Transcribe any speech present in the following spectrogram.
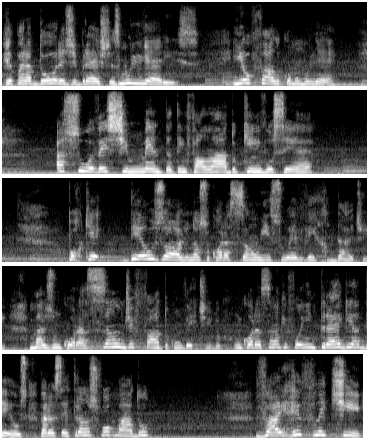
reparadoras de brechas, mulheres. E eu falo como mulher. A sua vestimenta tem falado quem você é. Porque Deus olha o nosso coração, isso é verdade. Mas um coração de fato convertido, um coração que foi entregue a Deus para ser transformado, vai refletir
